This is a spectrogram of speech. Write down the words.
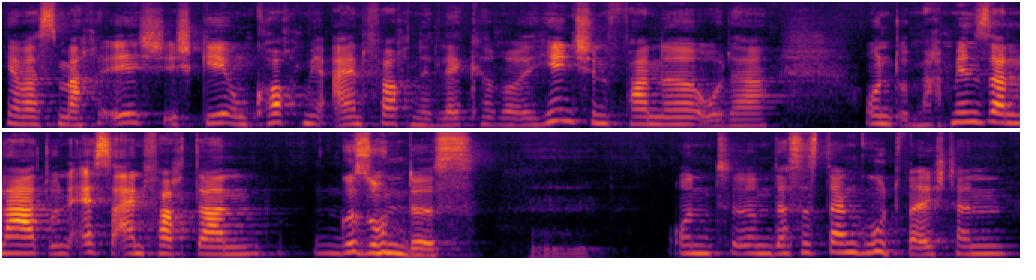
ja, was mache ich? Ich gehe und koche mir einfach eine leckere Hähnchenpfanne oder und, und mache mir einen Salat und esse einfach dann Gesundes. Und ähm, das ist dann gut, weil ich dann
